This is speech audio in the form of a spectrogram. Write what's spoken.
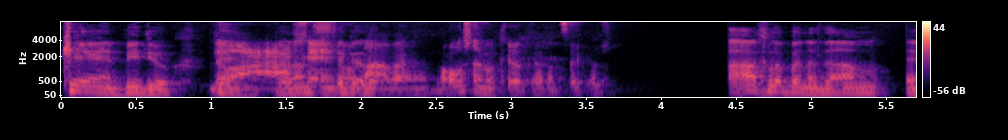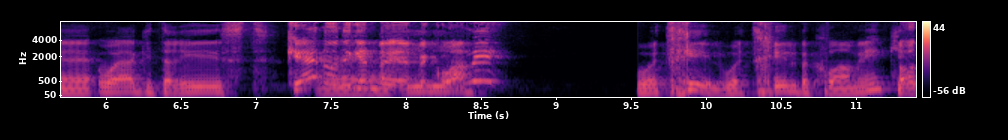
כן, בדיוק. לא, כן, מה, ברור שאני מכיר את ערן סגל. אחלה בן אדם, אה, הוא היה גיטריסט. כן, הוא אה, ניגן בקוואמי? הוא התחיל, הוא התחיל בקוואמי, כאילו,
